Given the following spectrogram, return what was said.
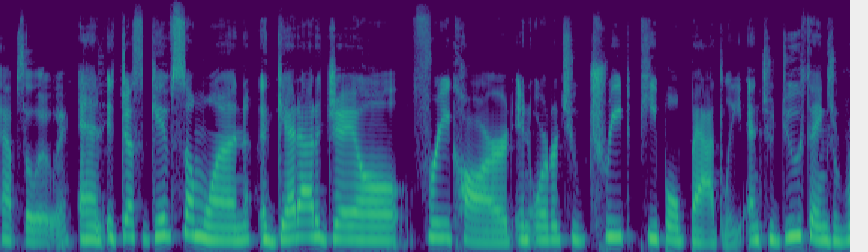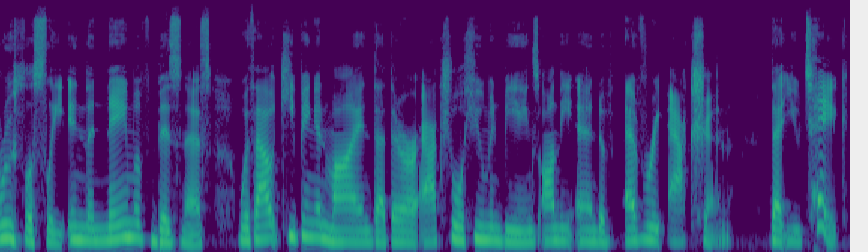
Absolutely. And it just gives someone a get out of jail free card in order to treat people badly and to do things ruthlessly in the name of business without keeping in mind that there are actual human beings on the end of every action that you take.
